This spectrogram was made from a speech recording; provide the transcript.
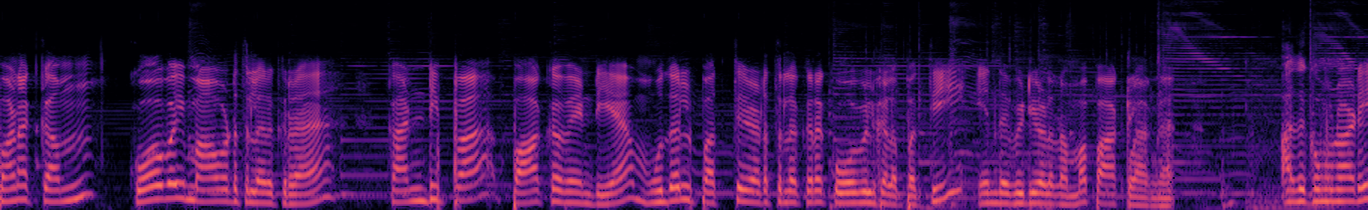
வணக்கம். கோவை மாவட்டத்தில் இருக்கிற கண்டிப்பாக பார்க்க வேண்டிய முதல் பத்து இடத்துல இருக்கிற கோவில்களை பற்றி இந்த வீடியோவில் நம்ம பார்க்கலாங்க. அதுக்கு முன்னாடி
